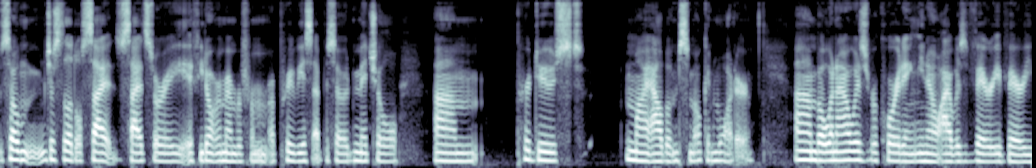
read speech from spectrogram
so. Just a little side side story. If you don't remember from a previous episode, Mitchell um, produced my album "Smoke and Water." Um, but when I was recording, you know, I was very, very,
